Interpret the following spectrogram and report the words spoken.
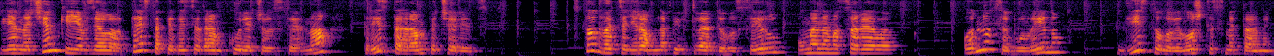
Для начинки я взяла 350 г курячого стегна, 300 г печериць. 120 г напівтвердого сиру, у мене моцарела, одну цибулину, 2 столові ложки сметани.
